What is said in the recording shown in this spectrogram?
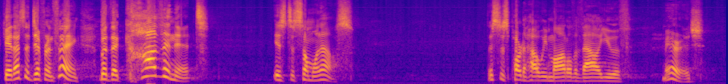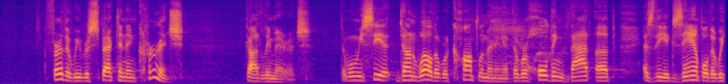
Okay, that's a different thing. But the covenant is to someone else. This is part of how we model the value of marriage. Further, we respect and encourage godly marriage. That when we see it done well, that we're complimenting it, that we're holding that up as the example, that we,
